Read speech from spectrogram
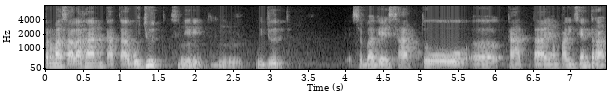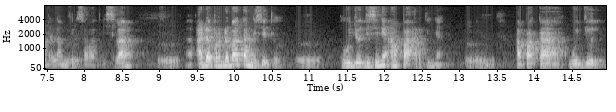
permasalahan kata wujud sendiri. Hmm. Hmm. Wujud sebagai satu uh, kata yang paling sentral dalam hmm. filsafat Islam. Hmm. Ada perdebatan di situ. Hmm. Wujud di sini apa artinya? Hmm. Apakah wujud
